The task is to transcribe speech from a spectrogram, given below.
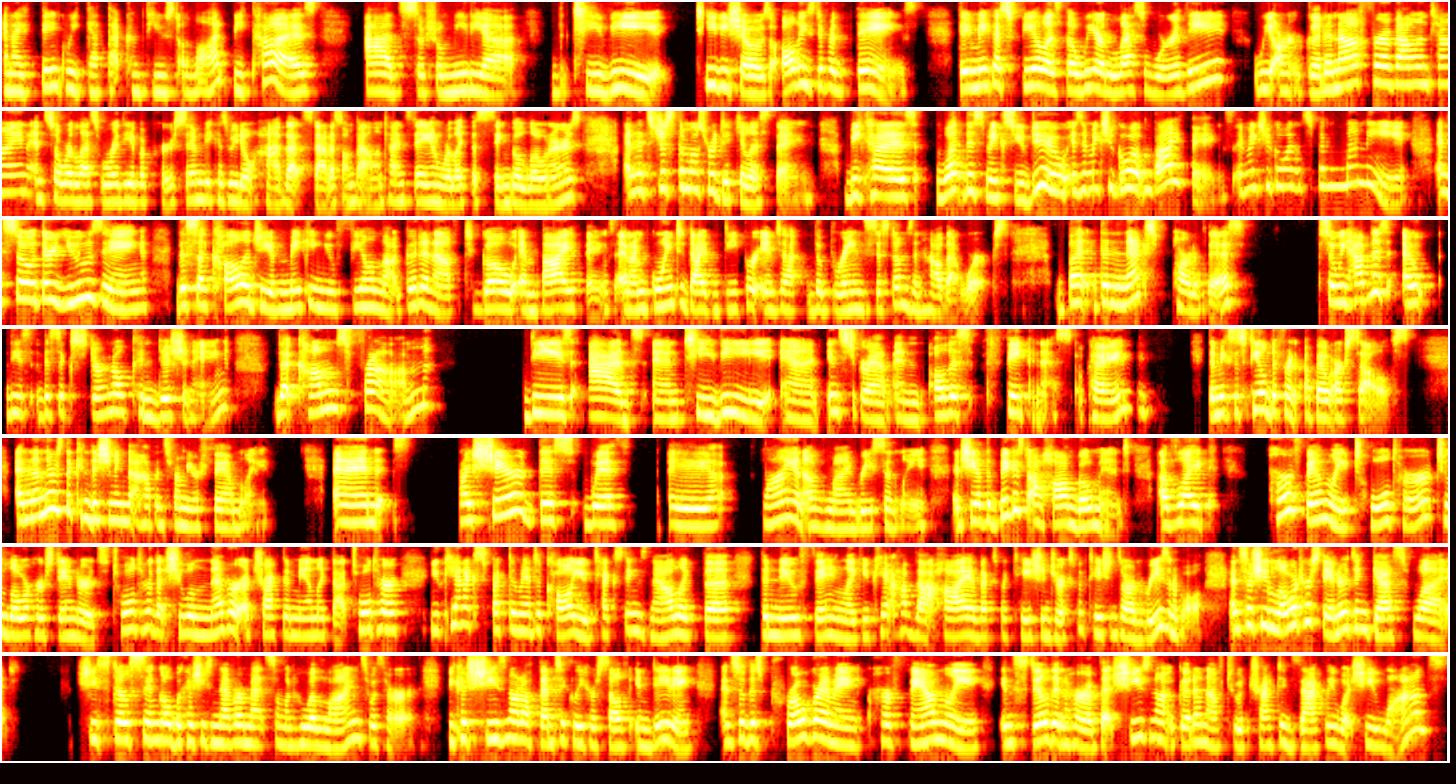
And I think we get that confused a lot because ads, social media, the TV, TV shows, all these different things they make us feel as though we are less worthy we aren't good enough for a Valentine. And so we're less worthy of a person because we don't have that status on Valentine's Day and we're like the single loners. And it's just the most ridiculous thing because what this makes you do is it makes you go out and buy things, it makes you go out and spend money. And so they're using the psychology of making you feel not good enough to go and buy things. And I'm going to dive deeper into the brain systems and how that works. But the next part of this so we have this out these this external conditioning that comes from these ads and TV and Instagram and all this fakeness, okay? That makes us feel different about ourselves. And then there's the conditioning that happens from your family. And I shared this with a client of mine recently, and she had the biggest aha moment of like, her family told her to lower her standards, told her that she will never attract a man like that, told her you can't expect a man to call you. Texting's now like the the new thing. Like you can't have that high of expectations. Your expectations are unreasonable. And so she lowered her standards and guess what? She's still single because she's never met someone who aligns with her because she's not authentically herself in dating. And so this programming her family instilled in her of that she's not good enough to attract exactly what she wants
